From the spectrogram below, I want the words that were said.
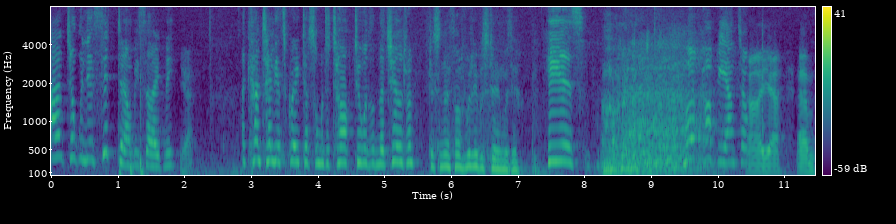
Anto, will you sit down beside me? Yeah. I can't tell you it's great to have someone to talk to other than the children. Listen, I thought Willie was staying with you. He is. More coffee, Anto. Oh, yeah. Um,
